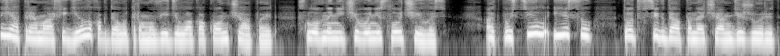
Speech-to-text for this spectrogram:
Я прямо офигела, когда утром увидела, как он чапает, словно ничего не случилось. Отпустил Ису, тот всегда по ночам дежурит,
